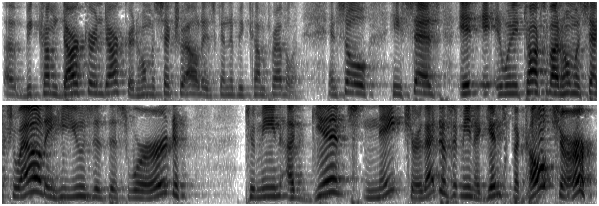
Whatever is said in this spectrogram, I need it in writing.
uh, become darker and darker and homosexuality is going to become prevalent and so he says it, it, when he talks about homosexuality he uses this word to mean against nature. That doesn't mean against the culture.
